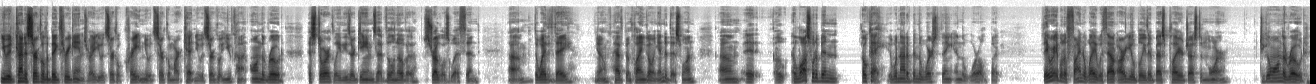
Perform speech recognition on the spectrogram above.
you would kind of circle the big three games, right? You would circle Creighton, you would circle Marquette, and you would circle UConn on the road. Historically, these are games that Villanova struggles with, and um, the way that they, you know, have been playing going into this one, um, it a loss would have been okay. It would not have been the worst thing in the world, but they were able to find a way without arguably their best player, Justin Moore, to go on the road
